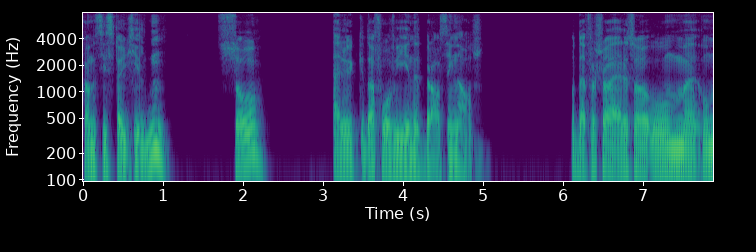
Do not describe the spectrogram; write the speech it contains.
kan si, støykilden, så er det jo ikke, da får vi inn et bra signal. Og derfor så er det så om, om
